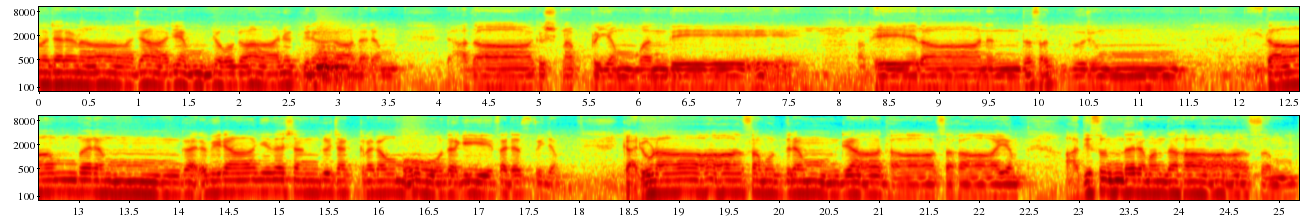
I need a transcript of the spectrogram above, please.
പ്രചരണാചാര്യം യോഗാനുഗ്രഹാദരം. രാധാകൃഷ്ണപ്രിയം വന്ദേ. അഭേദാനന്ദസദ്ഗുരും. പീതാംബരം കരവിരാജിതശംഖുചക്രകൗമോദഗീ സരസ്വിജം കരുണാസമുദ്രം രാധാസഹായം. അതിസുന്ദരമന്ദഹാസം.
